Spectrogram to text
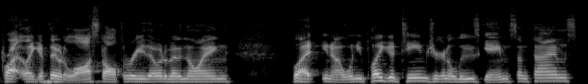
probably like if they would have lost all three, that would have been annoying. But you know when you play good teams, you're going to lose games sometimes.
